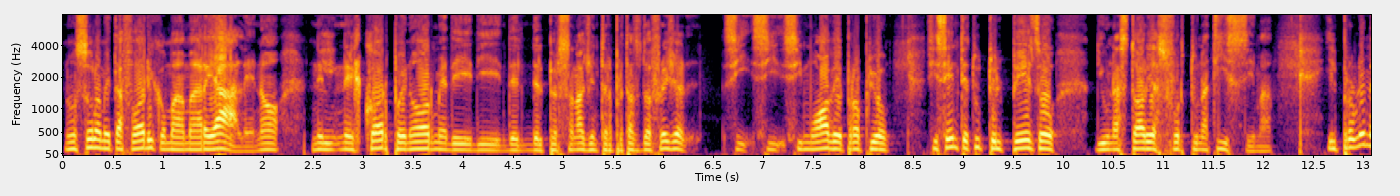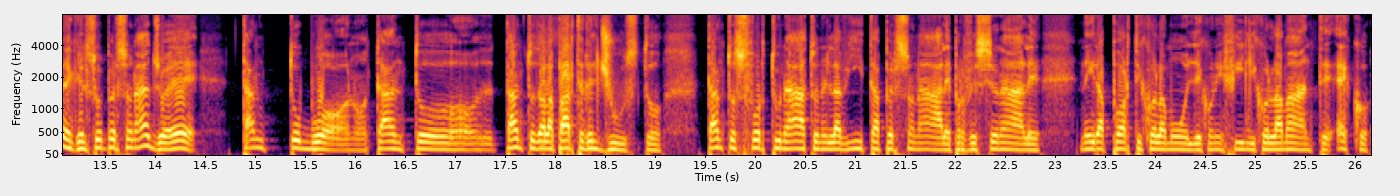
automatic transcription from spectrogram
non solo metaforico ma, ma reale, no? nel, nel, corpo enorme di, di, del, del personaggio interpretato da Fraser si, si, si, muove proprio, si sente tutto il peso di una storia sfortunatissima. Il problema è che il suo personaggio è tanto buono, tanto, tanto dalla parte del giusto, tanto sfortunato nella vita personale, professionale, nei rapporti con la moglie, con i figli, con l'amante. Ecco,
